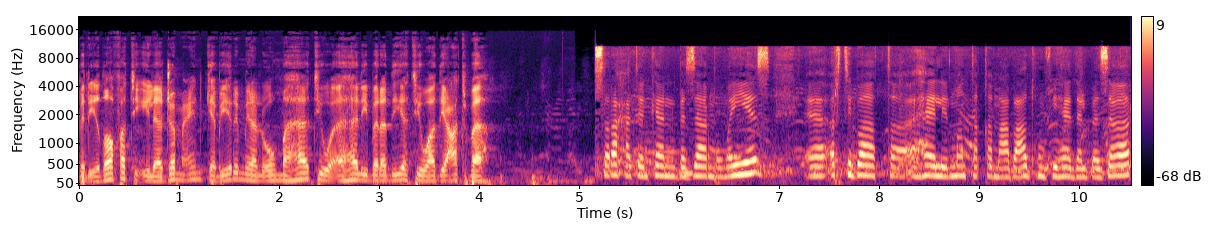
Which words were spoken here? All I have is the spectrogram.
بالإضافة إلى جمع كبير من الأمهات وأهالي بلدية وادي عتبة. صراحة كان بزار مميز. آه، ارتباط أهالي المنطقة مع بعضهم في هذا البزار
